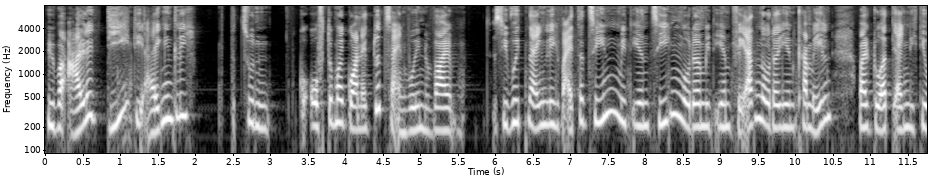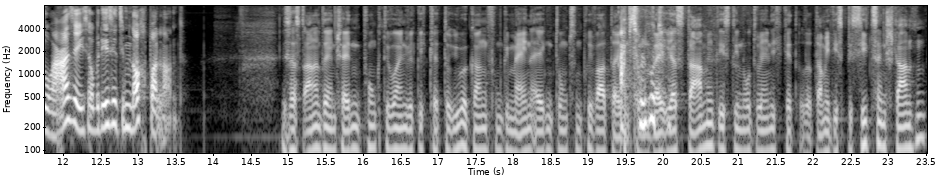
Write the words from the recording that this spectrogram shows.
über alle die, die eigentlich zu oft einmal gar nicht dort sein wollen, weil sie wollten eigentlich weiterziehen mit ihren Ziegen oder mit ihren Pferden oder ihren Kamelen, weil dort eigentlich die Oase ist, aber das ist jetzt im Nachbarland. Das heißt, einer der entscheidenden Punkte war in Wirklichkeit der Übergang vom Gemeineigentum zum Privateigentum, Absolut. weil erst damit ist die Notwendigkeit oder damit ist Besitz entstanden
